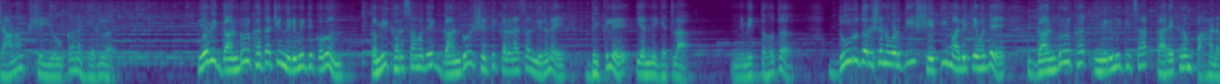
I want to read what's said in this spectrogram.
चाणाक्ष युवकानं हेरलं. यावेळी गांडूळ खताची निर्मिती करून कमी खर्चामध्ये गांडूळ शेती करण्याचा निर्णय ढिकले यांनी घेतला. निमित्त होतं. दूरदर्शनवरती शेती मालिकेमध्ये गांडूळ खत निर्मितीचा कार्यक्रम पाहणं.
